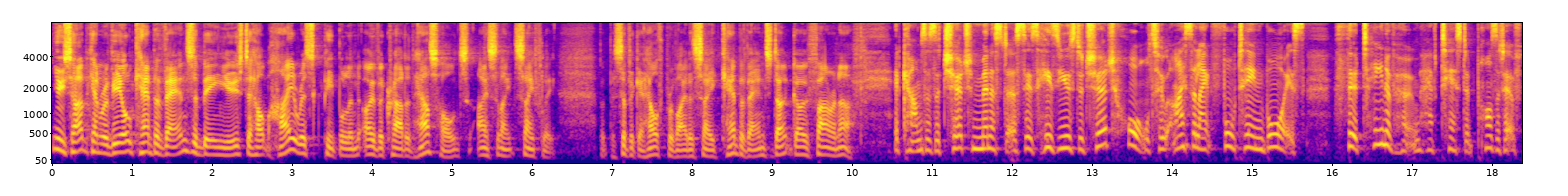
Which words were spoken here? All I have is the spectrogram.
Newshub can reveal camper vans are being used to help high risk people in overcrowded households isolate safely. But Pacifica health providers say camper vans don't go far enough. It comes as a church minister says he's used a church hall to isolate 14 boys, 13 of whom have tested positive.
